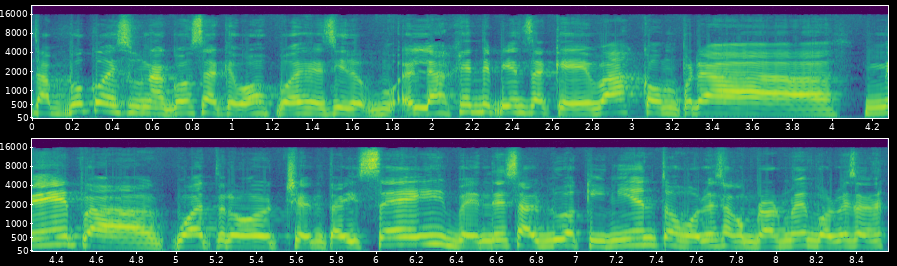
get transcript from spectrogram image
tampoco es una cosa que vos podés decir. La gente piensa que vas a comprar MEP a 4.86, vendés al Blue a 500, volvés a comprar MEP, volvés a.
